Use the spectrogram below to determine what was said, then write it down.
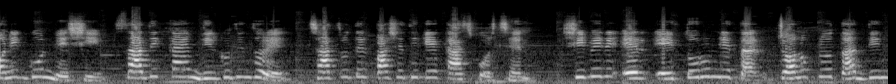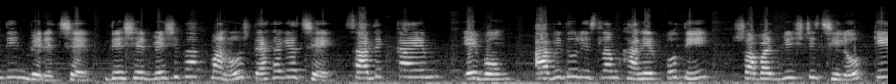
অনেক গুণ বেশি। সাদিক কায়েম দীর্ঘদিন ধরে ছাত্রদের পাশে থেকে কাজ করছেন। শিবির এর এই তরুণ নেতার জনপ্রিয়তা দিন দিন বেড়েছে। দেশের বেশিরভাগ মানুষ দেখা গেছে সাদেক কায়েম এবং আবিদুল ইসলাম খানের প্রতি সবার দৃষ্টি ছিল কে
